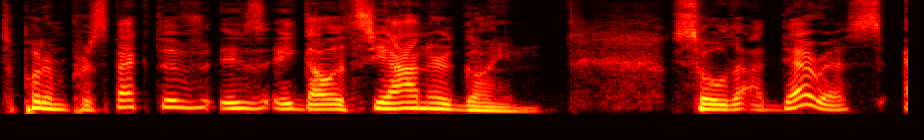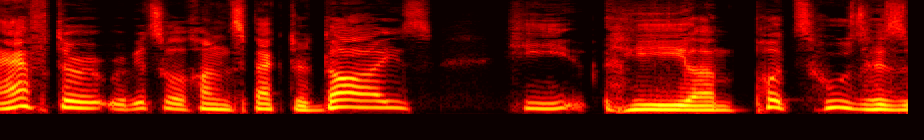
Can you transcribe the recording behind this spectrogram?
to put in perspective, is a Galicianer Goim. So the Aderes, after Rabbi Yitzchak Elchanan Spektor dies, he he um, puts who's his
